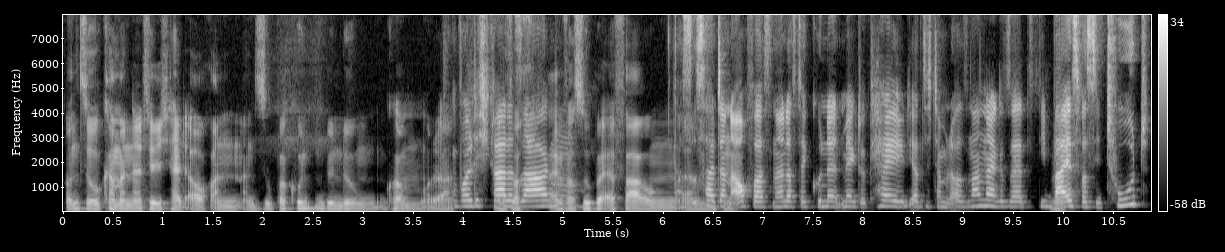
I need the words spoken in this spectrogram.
und so kann man natürlich halt auch an, an super Kundenbindungen kommen oder wollte ich gerade sagen. Einfach super Erfahrungen. Das ähm, ist halt dann auch was, ne, dass der Kunde halt merkt, okay, die hat sich damit auseinandergesetzt, die ja. weiß, was sie tut.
